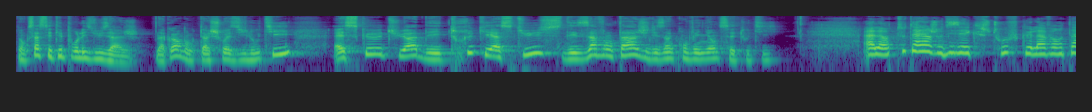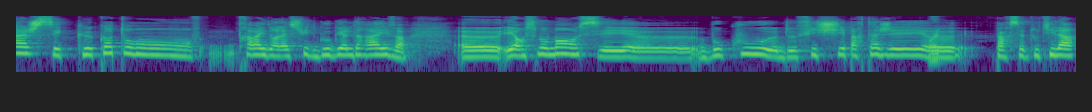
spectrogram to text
Donc ça, c'était pour les usages. D'accord? Donc tu as choisi l'outil. Est-ce que tu as des trucs et astuces, des avantages et des inconvénients de cet outil? Alors tout à l'heure, je vous disais que je trouve que l'avantage, c'est que quand on travaille dans la suite Google Drive, euh, et en ce moment, c'est euh, beaucoup de fichiers partagés euh, par cet outil-là.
